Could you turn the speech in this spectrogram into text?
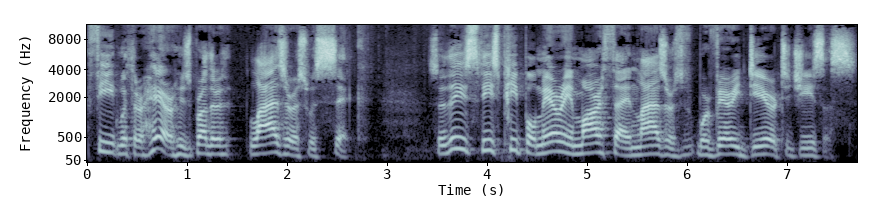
feet with her hair, whose brother Lazarus was sick. So these, these people, Mary and Martha and Lazarus, were very dear to Jesus.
